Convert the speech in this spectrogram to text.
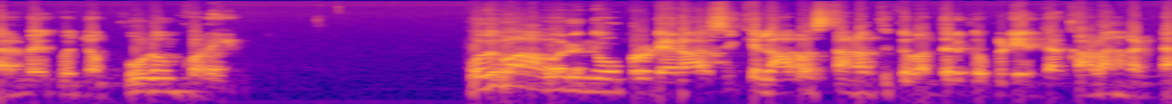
தன்மை கொஞ்சம் கூடும் குறையும். பொதுவாக அவர் இந்த உங்களுடைய ராசிக்கு லாபஸ்தானத்துக்கு வந்திருக்கக்கூடிய இந்த காலங்கள்ல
